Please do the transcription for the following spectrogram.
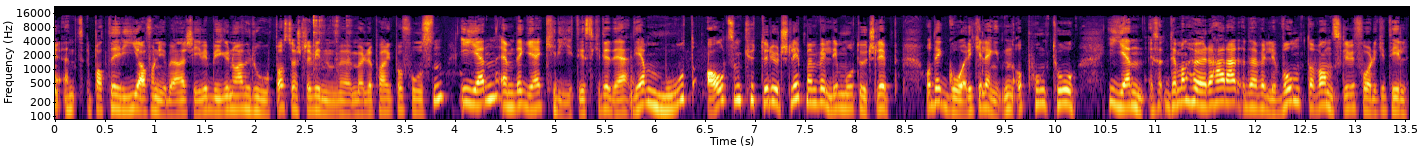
et batteri av fornybar energi. Vi bygger nå Europas største vindmøllepark på Fosen. Igjen, MDG er kritiske til det. De er mot alt som kutter utslipp, men veldig mot utslipp. Og det går ikke i lengden. Og punkt to, igjen, det man hører her er det er veldig vondt og vanskelig, vi får det ikke til.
